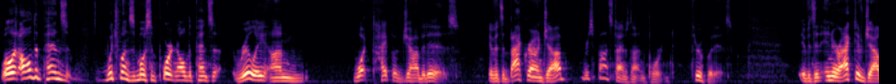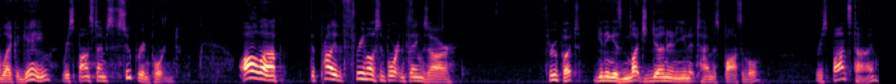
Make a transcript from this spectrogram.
Well, it all depends, which one's the most important all depends really on what type of job it is. If it's a background job, response time is not important. Throughput is. If it's an interactive job like a game, response time is super important. All up, the, probably the three most important things are throughput, getting as much done in a unit time as possible, response time,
